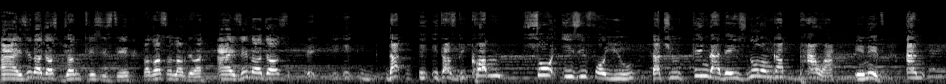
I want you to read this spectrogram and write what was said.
uh, is it not just John 3.16 for God so loved the world. Uh, is it not just it, it, that it, it has become so easy for you that you think that there is no longer power in it. And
